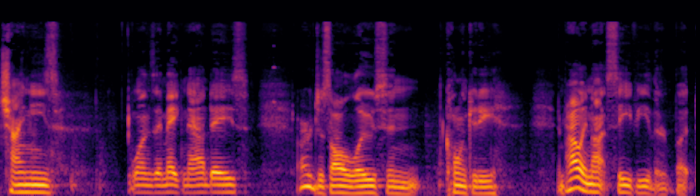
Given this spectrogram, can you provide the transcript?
Chinese ones they make nowadays are just all loose and clunkety and probably not safe either. But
